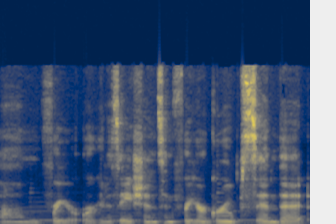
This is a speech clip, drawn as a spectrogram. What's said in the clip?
um, for your organizations and for your groups, and that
